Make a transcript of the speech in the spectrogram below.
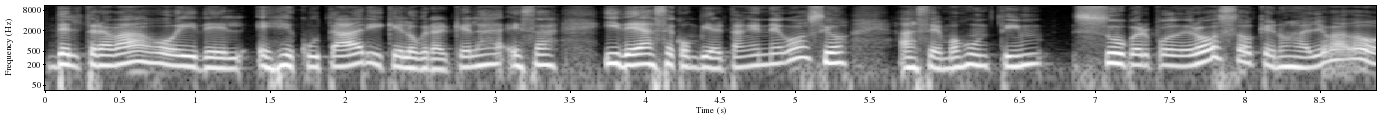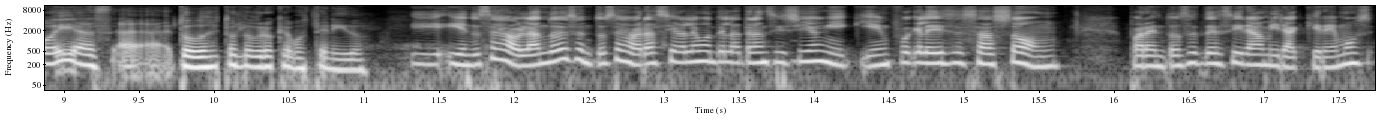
del trabajo y del ejecutar y que lograr que esas ideas se conviertan en negocios, hacemos un team súper poderoso que nos ha llevado hoy a todos estos logros que hemos tenido. Y, entonces, hablando de eso, entonces ahora sí hablemos de la transición y quién fue que le dice sazón para entonces decir, ah, mira, queremos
